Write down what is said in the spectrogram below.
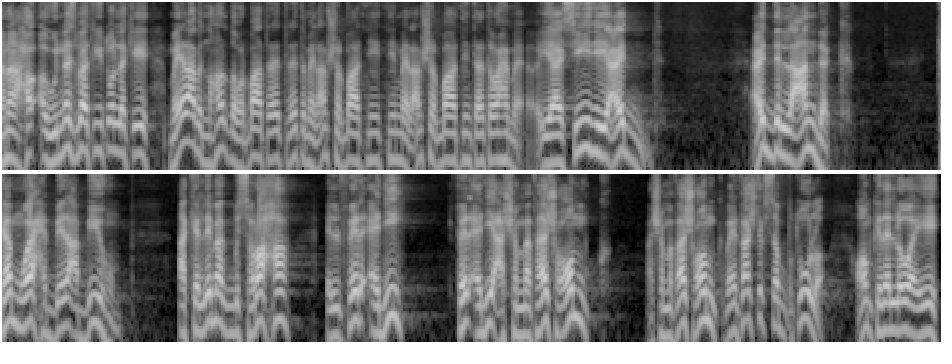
أنا هح... والناس بقى تيجي تقول لك إيه ما يلعب النهارده ب 4 3 3 ما يلعبش 4 2 2 ما يلعبش 4 2 3 1 ما... يا سيدي عد. عد اللي عندك. كم واحد بيلعب بيهم؟ أكلمك بصراحة الفرقة دي الفرقة دي عشان ما فيهاش عمق عشان ما فيهاش عمق ما ينفعش تكسب بطولة. عمق ده اللي هو إيه؟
